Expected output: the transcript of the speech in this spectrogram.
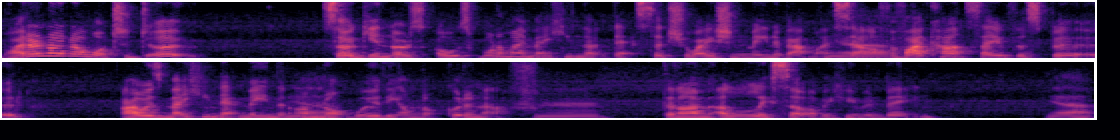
why don't I know what to do? So again, those oh, it's what am I making that, that situation mean about myself? Yeah. If I can't save this bird, I was making that mean that I'm not worthy, I'm not good enough, Mm. that I'm a lesser of a human being. Yeah.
